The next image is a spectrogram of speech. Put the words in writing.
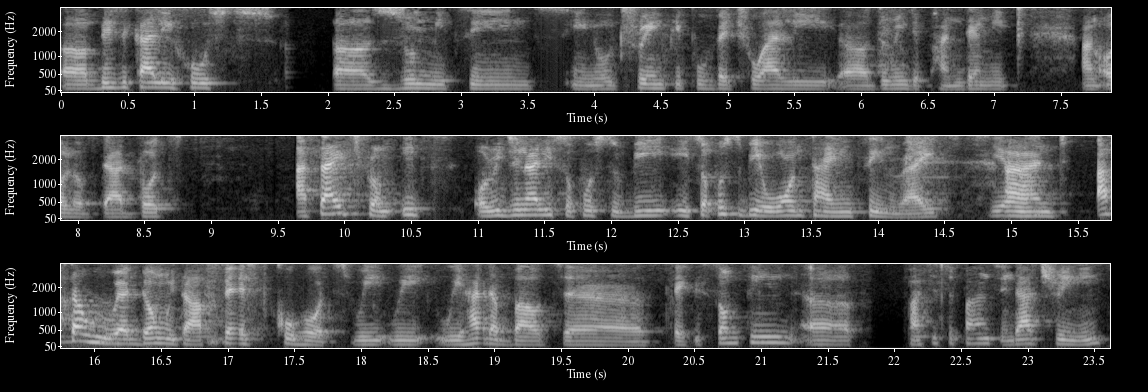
uh, basically host uh, Zoom meetings, you know, train people virtually uh, during the pandemic and all of that. But aside from it's originally supposed to be, it's supposed to be a one-time thing, right? Yeah. And after we were done with our first cohort, we we we had about uh, thirty something uh, participants in that training,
